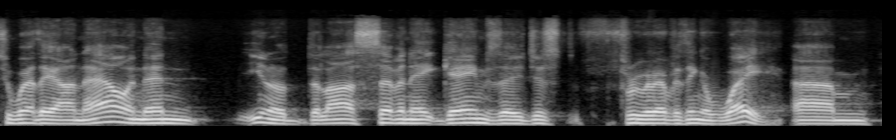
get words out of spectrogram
to where they are now. And then, you know, the last seven, eight games, they just threw everything away. Um,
